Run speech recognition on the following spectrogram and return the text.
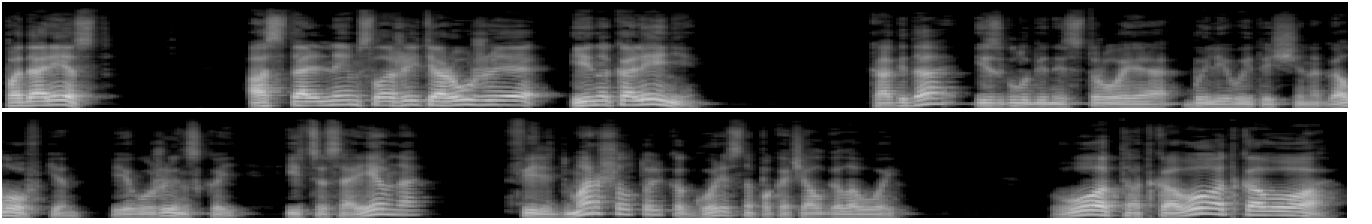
под арест! Остальным сложить оружие и на колени!» Когда из глубины строя были вытащены Головкин, Ягужинской и Цесаревна, фельдмаршал только горестно покачал головой. «Вот от кого, от кого,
